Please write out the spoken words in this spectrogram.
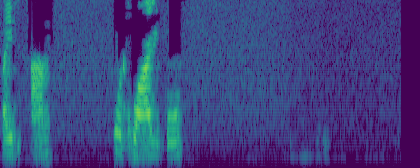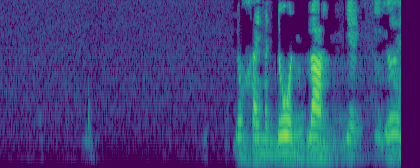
ไปผิดทางโคตรควายเลยกู แล้วใครมันโดนล่ะเย็นพี่เอ้ย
